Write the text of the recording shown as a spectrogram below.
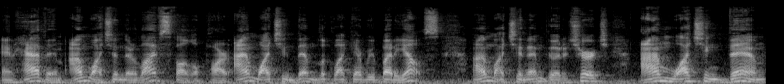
and have him, I'm watching their lives fall apart. I'm watching them look like everybody else. I'm watching them go to church. I'm watching them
